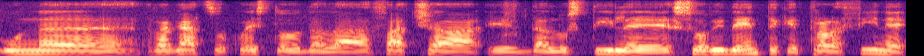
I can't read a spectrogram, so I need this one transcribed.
un eh, ragazzo questo dalla faccia e dallo stile sorridente che tra la fine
